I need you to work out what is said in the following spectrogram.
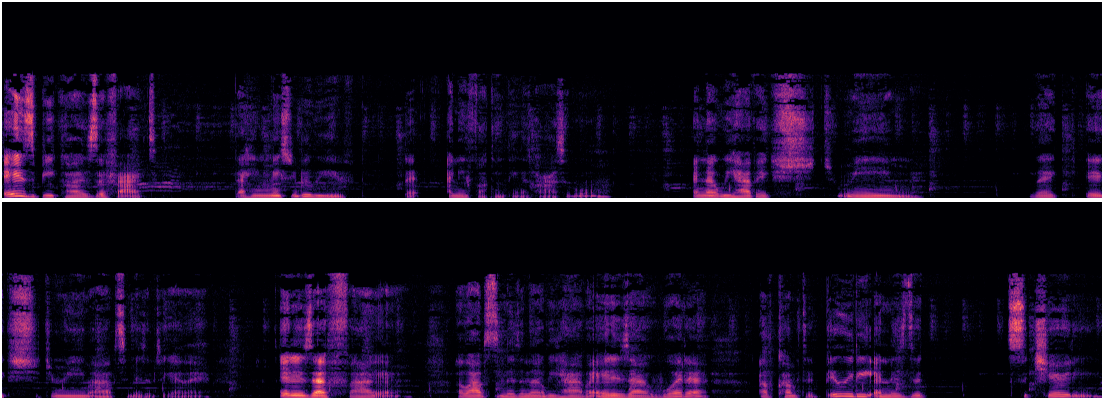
is because the fact that he makes me believe that any fucking thing is possible. And that we have extreme, like extreme optimism together. It is that fire of optimism that we have. And it is that water of comfortability and is the security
